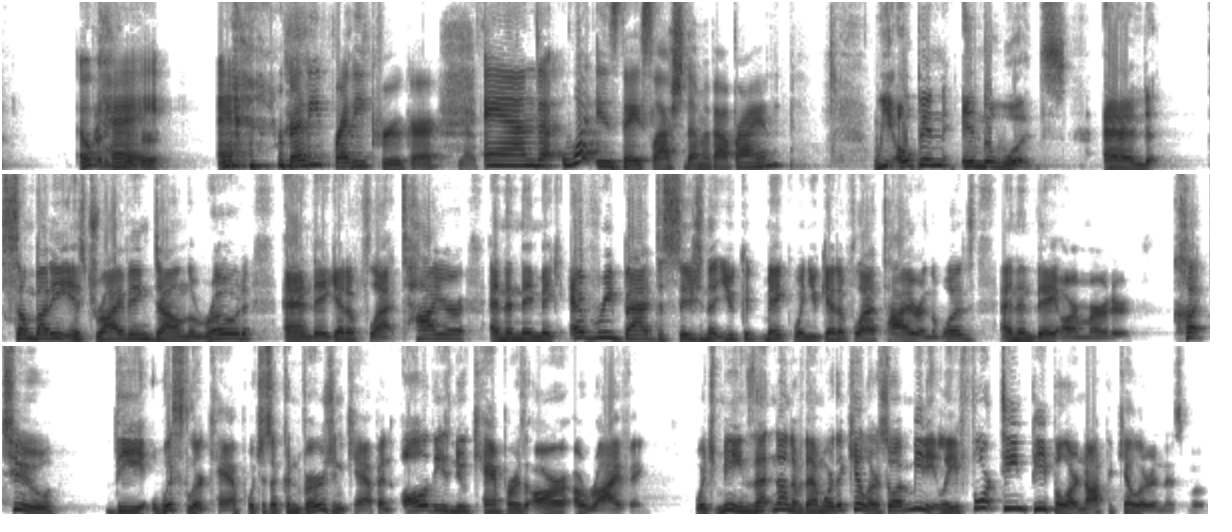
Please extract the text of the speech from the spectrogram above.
Okay. And ready, Freddy Krueger. Yes. And what is they slash them about, Brian? We open in the woods and somebody is driving down the road and they get a flat tire and then they make every bad decision that you could make when you get a flat tire in the woods and then they are murdered. Cut to the Whistler camp, which is a conversion camp, and all of these new campers are arriving, which means that none of them were the killer. So immediately, 14 people are not the killer in this movie.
